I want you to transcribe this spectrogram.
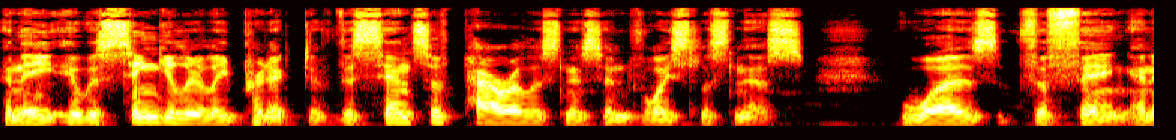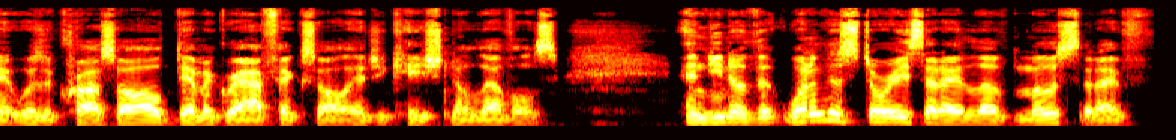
And they, it was singularly predictive. The sense of powerlessness and voicelessness was the thing, and it was across all demographics, all educational levels. And you know, the, one of the stories that I love most that I've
